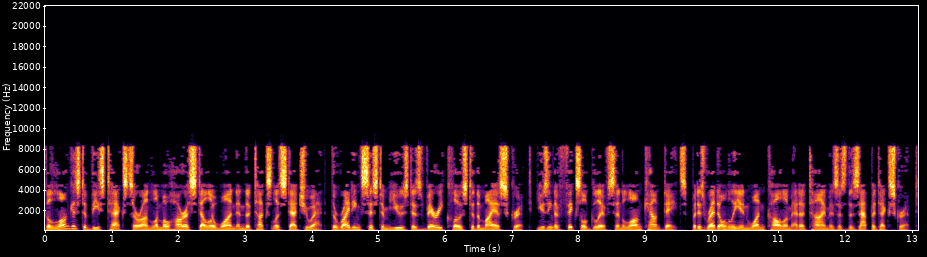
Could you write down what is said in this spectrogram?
The longest of these texts are on La Mojarra Stela 1 and the Tuxtla statuette. The writing system used is very close to the Maya script, using affixal glyphs and long count dates, but is read only in one column at a time as is the Zapotec script.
